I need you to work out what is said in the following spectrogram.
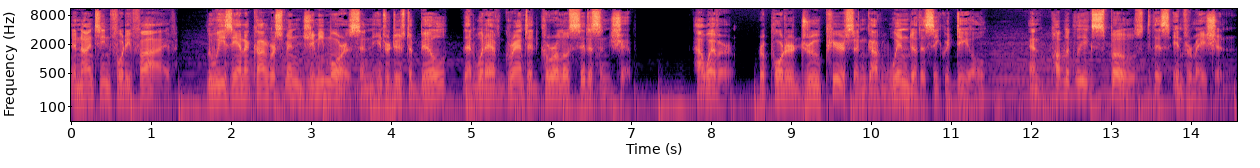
In 1945, Louisiana Congressman Jimmy Morrison introduced a bill that would have granted Carollo citizenship. However, reporter Drew Pearson got wind of the secret deal and publicly exposed this information.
